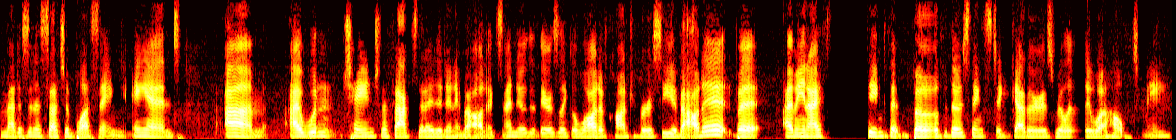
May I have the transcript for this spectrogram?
medicine is such a blessing. And um, I wouldn't change the fact that I did antibiotics. I know that there's like a lot of controversy about it, but I mean, I think that both of those things together is really what helped me.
